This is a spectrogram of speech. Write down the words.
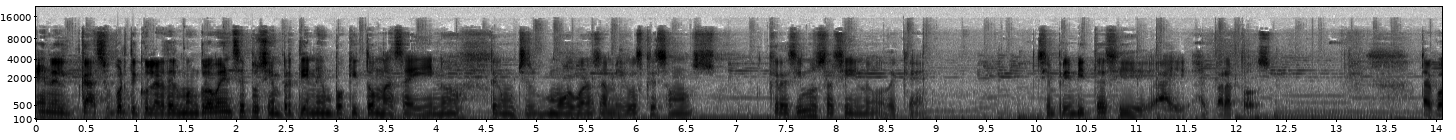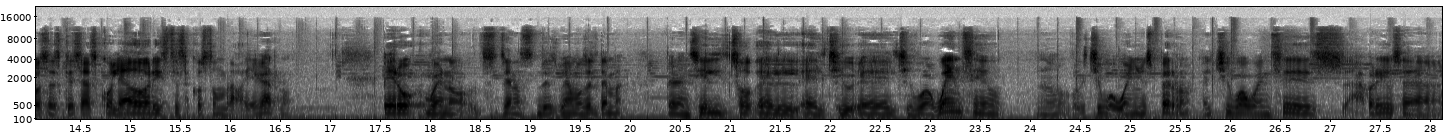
En el caso particular del monclovense, pues siempre tiene un poquito más ahí, ¿no? Tengo muchos muy buenos amigos que somos crecimos así, ¿no? De que siempre invitas y hay, hay para todos. Otra cosa es que seas coleador y estés acostumbrado a llegar, ¿no? Pero bueno, ya nos desviamos del tema. Pero en sí el, el, el, chihuahuense, ¿no? Porque chihuahueño es perro. El chihuahuense es abre, o sea,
